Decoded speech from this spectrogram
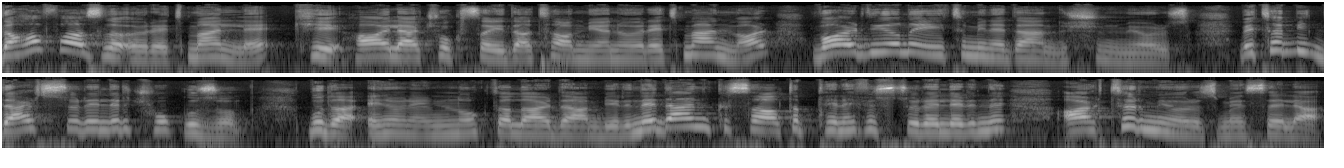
Daha fazla öğretmenle ki hala çok sayıda atanmayan öğretmen var. Vardiyalı eğitimi neden düşünmüyoruz? Ve tabii ders süreleri çok uzun. Bu da en önemli noktalardan biri. Neden kısaltıp teneffüs sürelerini artırmıyoruz mesela?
